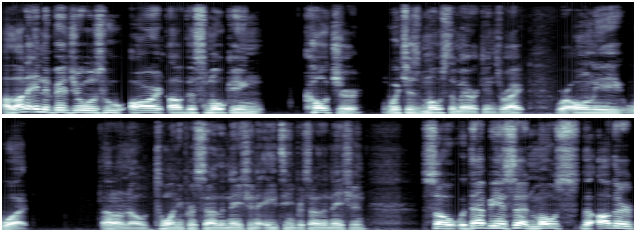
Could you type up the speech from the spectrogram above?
A lot of individuals who aren't of the smoking culture, which is most Americans, right? We're only what? I don't know, 20% of the nation, 18% of the nation. So with that being said, most the other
